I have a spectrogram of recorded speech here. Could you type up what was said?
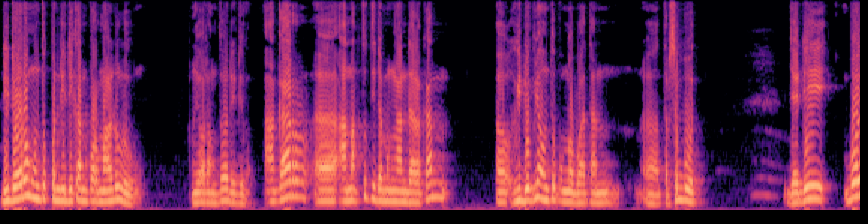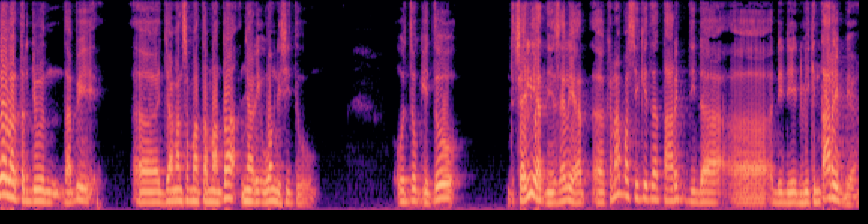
didorong untuk pendidikan formal dulu. Ya orang tua didik agar eh, anak tuh tidak mengandalkan eh, hidupnya untuk pengobatan eh, tersebut. Jadi bolehlah terjun tapi eh, jangan semata-mata nyari uang di situ. Untuk itu saya lihat nih, saya lihat eh, kenapa sih kita tarif tidak eh, di- di- dibikin tarif ya?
